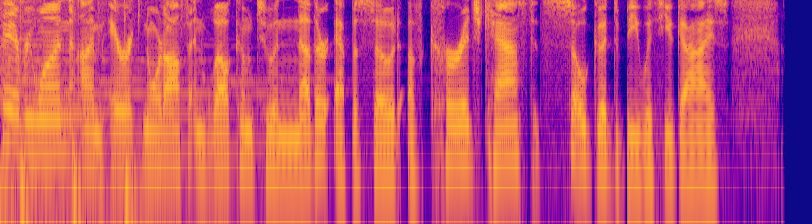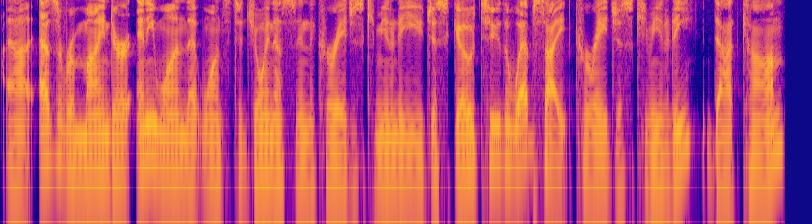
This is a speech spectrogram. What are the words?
Hey everyone, I'm Eric Nordoff and welcome to another episode of Courage Cast. It's so good to be with you guys. Uh, as a reminder, anyone that wants to join us in the Courageous community, you just go to the website, courageouscommunity.com,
